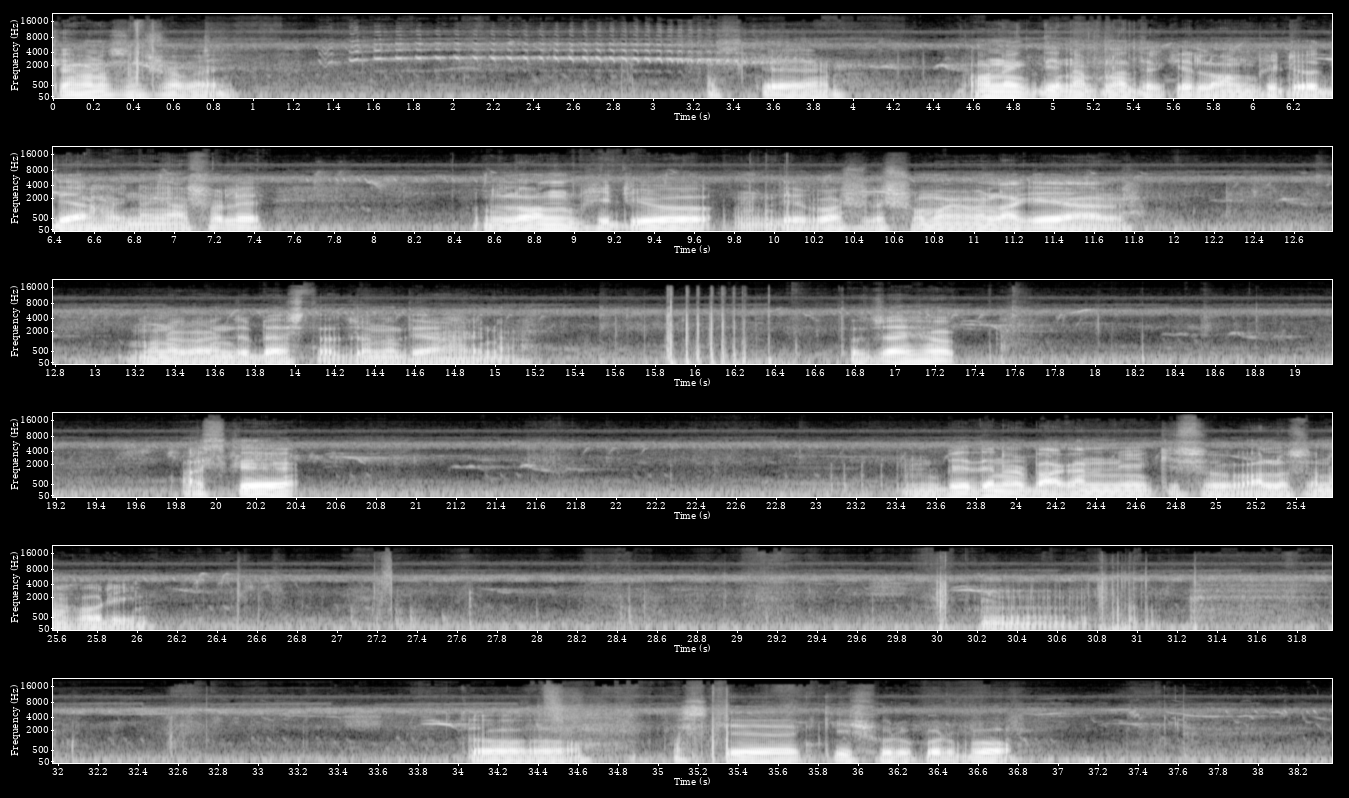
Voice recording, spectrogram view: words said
কেমন আছেন সবাই? আজকে অনেক দিন আপনাদেরকে লং ভিডিও দেওয়া হয় নাই। আসলে লং ভিডিও দেব আসলে সময় লাগে আর মনে করেন যে ব্যস্ততার জন্য দেওয়া হয় না। তো যাই হোক, আজকে বেদেনার বাগান নিয়ে কিছু আলোচনা করি। তো আজকে কি শুরু করব?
